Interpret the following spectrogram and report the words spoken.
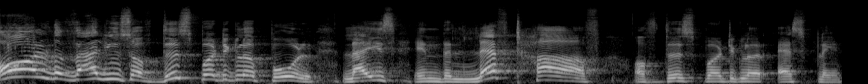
all the values of this particular pole lies in the left half of this particular S-plane.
